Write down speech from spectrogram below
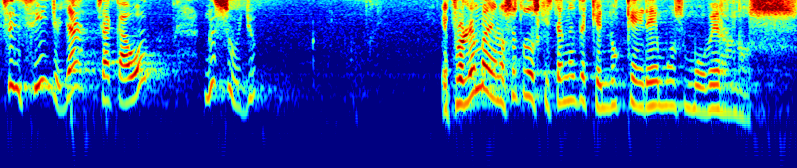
Sencillo, ya, se acabó. No es suyo. El problema de nosotros los cristianos es de que no queremos movernos.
